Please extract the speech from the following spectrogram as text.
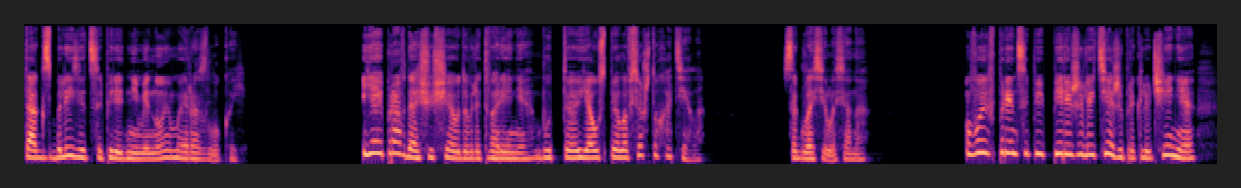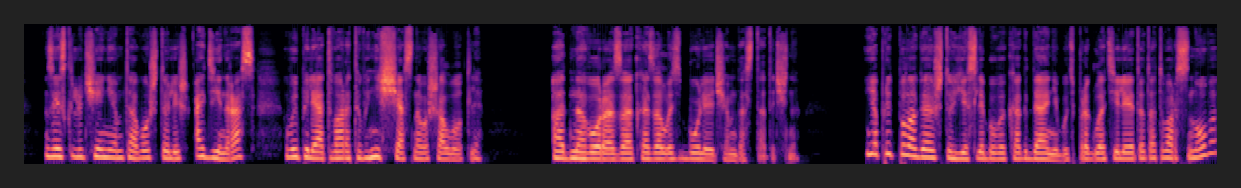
Так сблизиться перед неминуемой разлукой. Я и правда ощущаю удовлетворение, будто я успела все, что хотела. Согласилась она. Вы, в принципе, пережили те же приключения, за исключением того, что лишь один раз выпили отвар этого несчастного шалотля. Одного раза оказалось более чем достаточно. Я предполагаю, что если бы вы когда-нибудь проглотили этот отвар снова,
